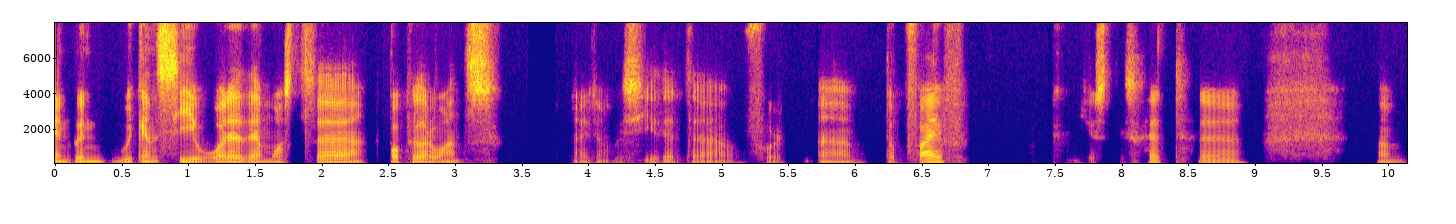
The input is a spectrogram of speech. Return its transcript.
and when we can see what are the most uh, popular ones. Right, and we see that uh, for uh, top five, use this head uh, um,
